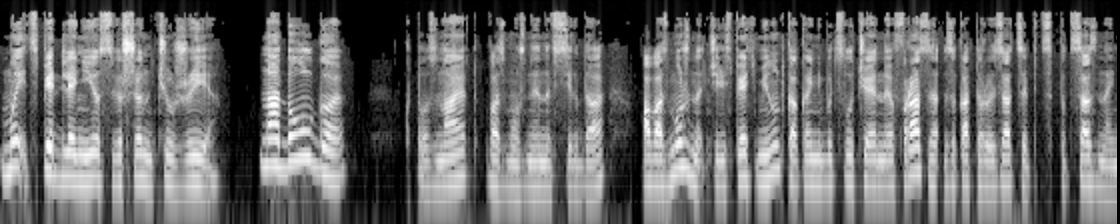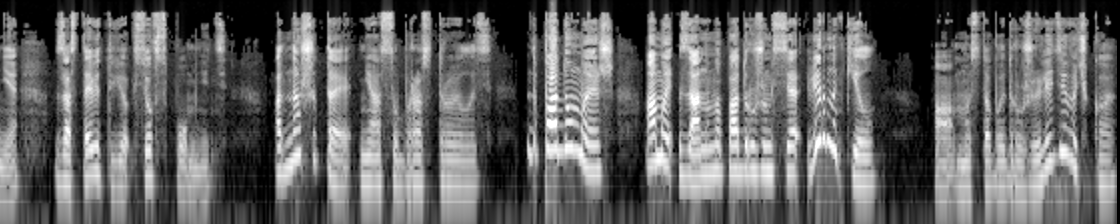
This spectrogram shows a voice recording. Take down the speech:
«Мы теперь для нее совершенно чужие». «Надолго?» «Кто знает, возможно, и навсегда. А возможно, через пять минут какая-нибудь случайная фраза, за которую зацепится подсознание, заставит ее все вспомнить». Одна шитая не особо расстроилась. «Да подумаешь, а мы заново подружимся, верно, Килл?» «А мы с тобой дружили, девочка?»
